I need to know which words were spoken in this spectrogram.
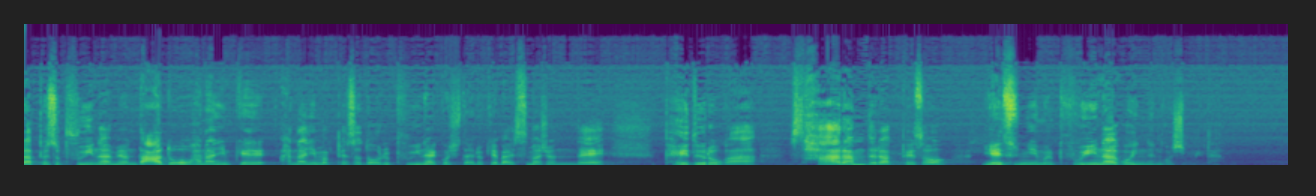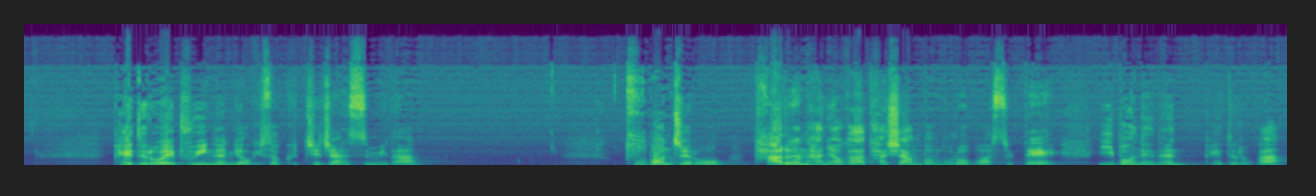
앞에서 부인하면 나도 하나님께 하나님 앞에서 너를 부인할 것이다 이렇게 말씀하셨는데 베드로가 사람들 앞에서 예수님을 부인하고 있는 것입니다. 베드로의 부인은 여기서 그치지 않습니다. 두 번째로 다른 하녀가 다시 한번 물어보았을 때 이번에는 베드로가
